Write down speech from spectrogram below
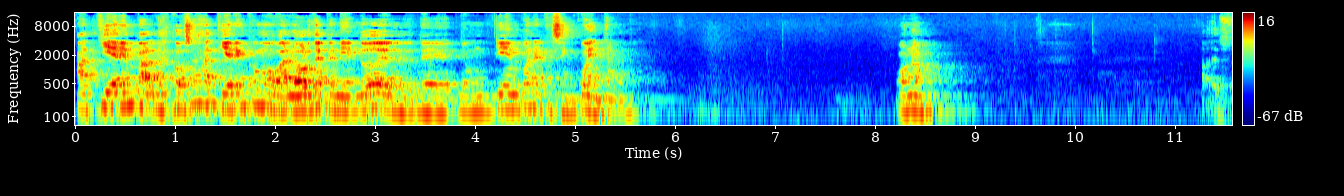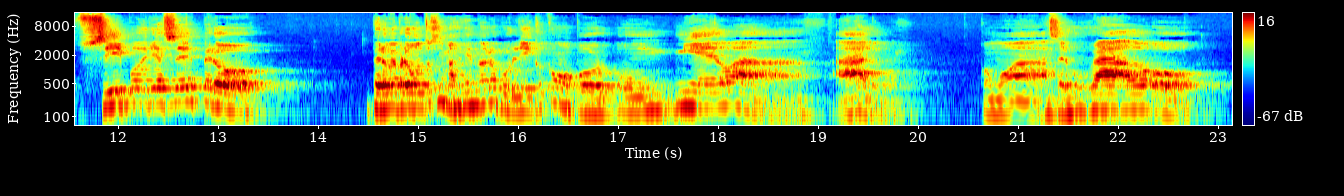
adquieren las cosas adquieren como valor dependiendo de, de un tiempo en el que se encuentran. ¿O no? Sí podría ser, pero pero me pregunto si más bien no lo publico como por un miedo a, a algo, como a, a ser juzgado o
